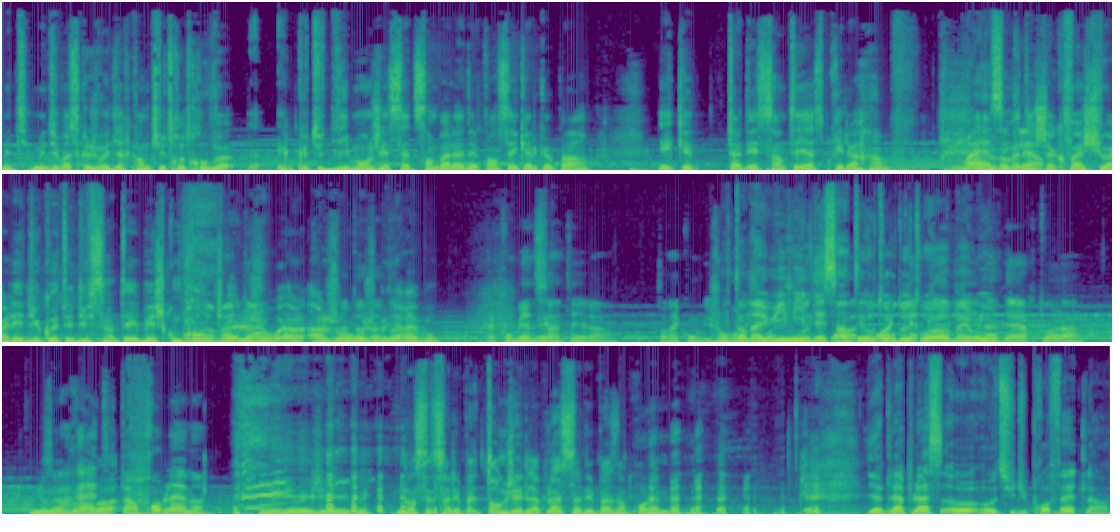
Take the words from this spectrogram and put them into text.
Mais, tu, mais tu vois ce que je veux dire quand tu te retrouves euh, et que tu te dis bon j'ai 700 balles à dépenser quelque part et que t'as des synthés à ce prix-là. Ouais, c'est en fait clair. à chaque fois je suis allé du côté du synthé. Mais je comprends, Non, tu vois le jour, un, un jour Attends, où je me dirais bon. T'as combien de synthés là? T'en as combien t'en as je vois- 8000 je vois des synthés autour de toi, mais oui. là, derrière toi là. Il y en a Arrête, bah, t'as un problème. oui, oui, j'ai- oui. Non, ça n'est pas tant que j'ai de la place, ça n'est pas un problème. Il y a de la place au- au-dessus du prophète là.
